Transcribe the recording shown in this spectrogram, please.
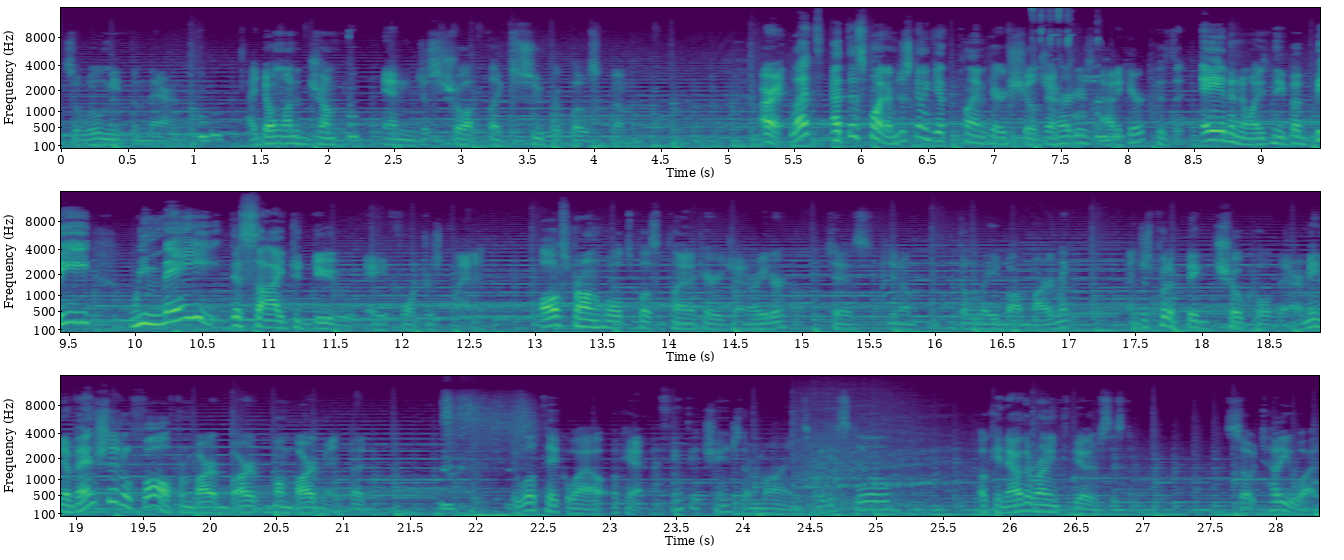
So we'll meet them there. I don't want to jump and just show up like super close to them. All right, let's, at this point, I'm just going to get the planetary shield generators out of here because A, it annoys me, but B, we may decide to do a fortress planet. All strongholds plus a planetary generator to, you know, delay bombardment and just put a big chokehold there. I mean, eventually it'll fall from bar bar bombardment, but it will take a while. Okay, I think they changed their minds. Are they still... Okay, now they're running to the other system. So, tell you what.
